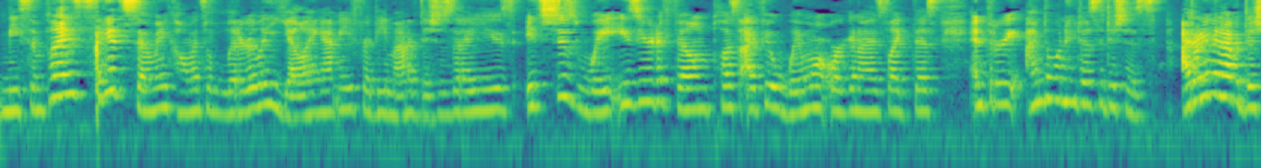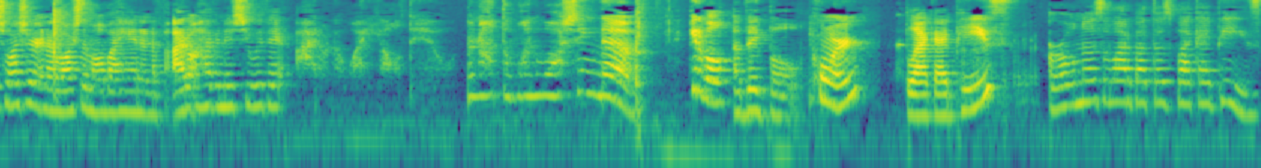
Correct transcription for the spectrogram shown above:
Mise en place. I get so many comments literally yelling at me for the amount of dishes that I use. It's just way easier to film. Plus I feel way more organized like this. And three, I'm the one who does the dishes. I don't even have a dishwasher and I wash them all by hand. And if I don't have an issue with it, I don't know why y'all do. You're not the one washing them. Get a bowl, a big bowl. Corn, black-eyed peas. Earl knows a lot about those black-eyed peas.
